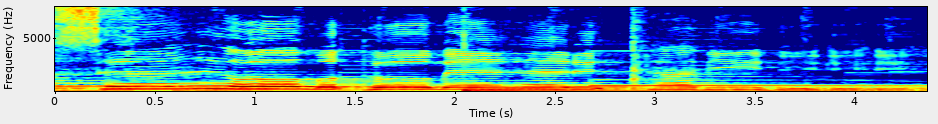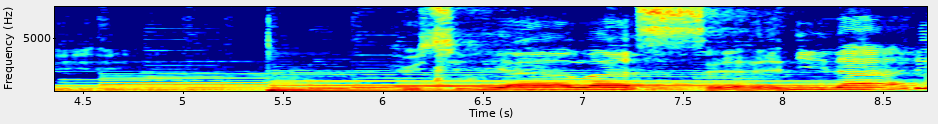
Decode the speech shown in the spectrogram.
せを求めるたびに不幸せになる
